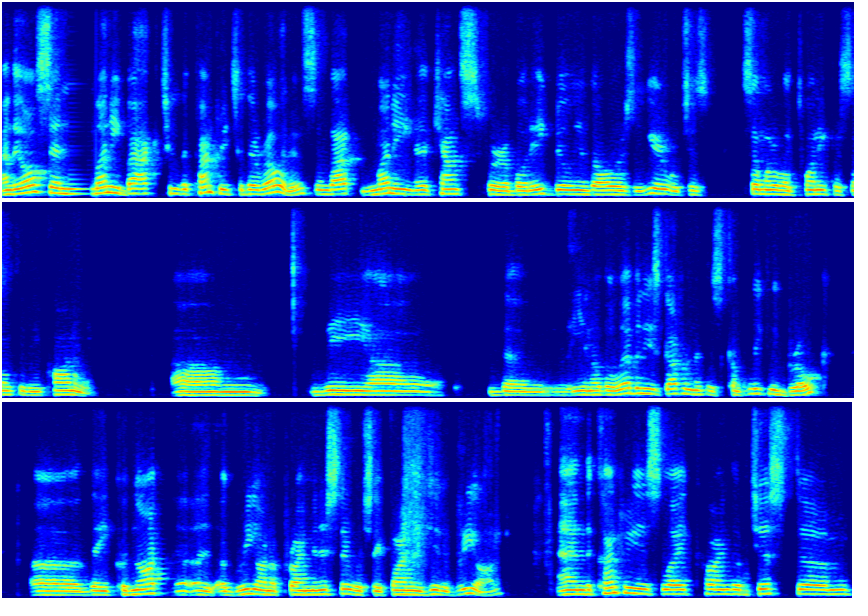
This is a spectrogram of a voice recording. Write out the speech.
And they all send money back to the country to their relatives, and that money accounts for about $8 billion a year, which is somewhere like 20% of the economy. Um, the uh, the you know the Lebanese government is completely broke. Uh, they could not uh, uh, agree on a prime minister, which they finally did agree on, and the country is like kind of just um,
